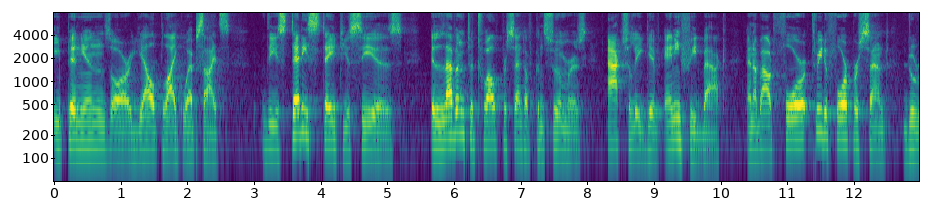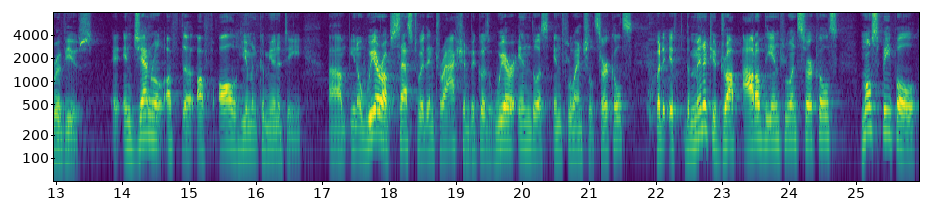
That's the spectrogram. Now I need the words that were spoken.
opinions or Yelp like websites, the steady state you see is 11 to 12 percent of consumers actually give any feedback, and about four, 3 to 4 percent do reviews. In general, of, the, of all human community, um, you know, we are obsessed with interaction because we're in those influential circles. But if the minute you drop out of the influence circles, most people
